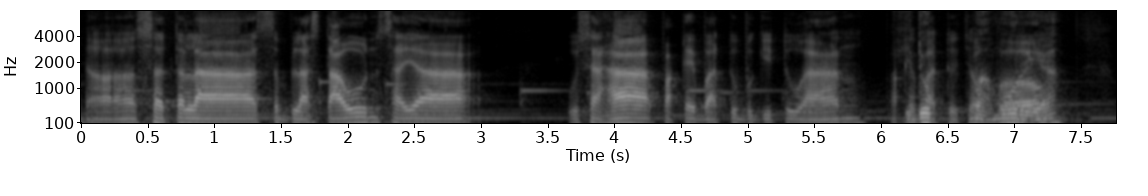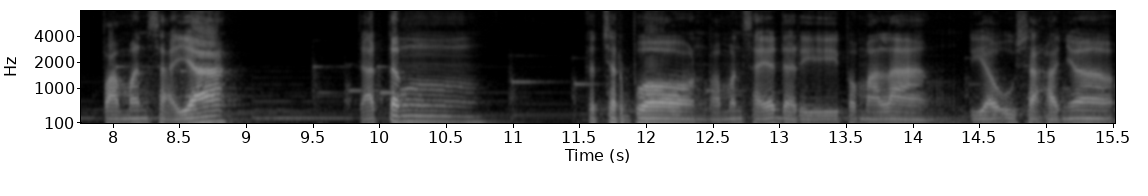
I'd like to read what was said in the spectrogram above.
Nah, setelah 11 tahun saya usaha pakai batu begituan, pakai Hidup batu makmur ya. Paman saya datang ke Cirebon, paman saya dari Pemalang dia usahanya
